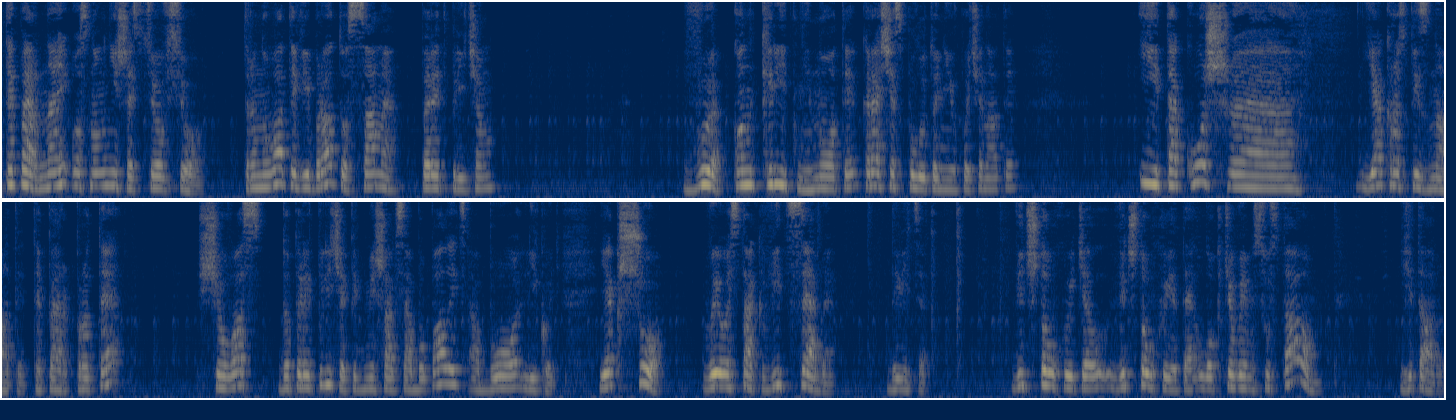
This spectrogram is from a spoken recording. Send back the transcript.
тепер найосновніше з цього всього тренувати вібрато саме перед плічем в конкретні ноти, краще з полутонів починати. І також е- як розпізнати тепер про те, що у вас до передпліччя підмішався або палець, або лікоть. Якщо ви ось так від себе, дивіться, відштовхуєте, відштовхуєте локтьовим суставом гітару,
